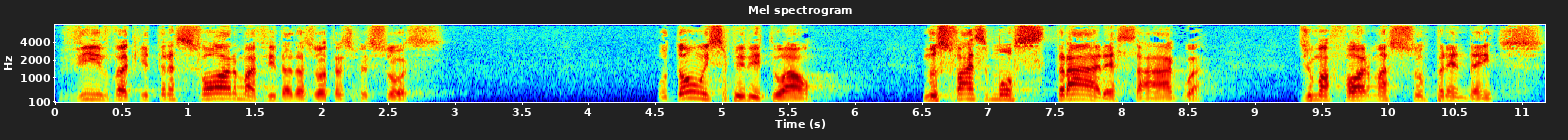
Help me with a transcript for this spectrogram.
viva que transforma a vida das outras pessoas. O dom espiritual nos faz mostrar essa água de uma forma surpreendente.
